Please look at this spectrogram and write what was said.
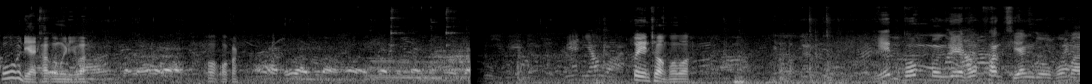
โอ้ยเดี๋ยวทักกันมือนี้วะพ่อออกก่อนเคยเห็นช่องผมปะเห็นผมมึงไงผมฟังเสียงอยู่ผมมา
